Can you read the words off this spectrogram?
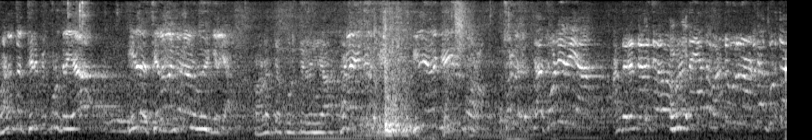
பணத்தை திருப்பி கொடுக்குறியா இல்ல சிறந்த அனுபவிக்கிறியா பணத்தை எங்க இருக்கு? இது எனக்கு போறோம்? சொல்லு. நான் சொல்லிடுறியா? அந்த ரெண்டு லட்சம் ரூபாய் பணத்தை வண்டு கொடுத்தா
